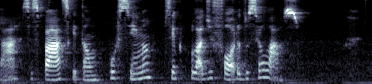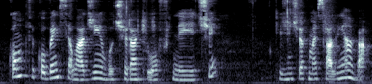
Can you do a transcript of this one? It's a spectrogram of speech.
tá? Essas partes que estão por cima, sempre pro lado de fora do seu laço. Como ficou bem seladinho, eu vou tirar aqui o alfinete, que a gente vai começar a alinhavar.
